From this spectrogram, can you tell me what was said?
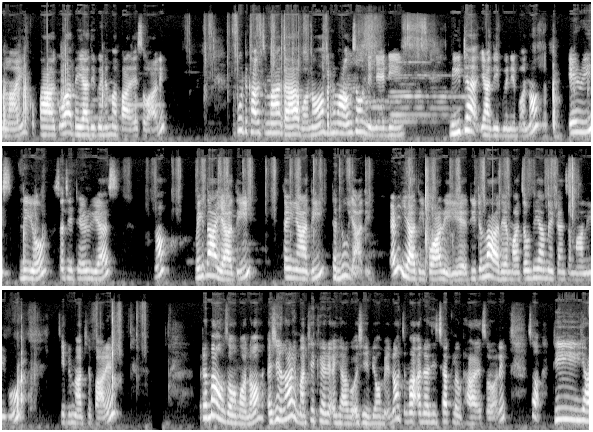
မလားဘာကိုကဘယ်ရာသီခွင်ထဲမှာပါတယ်ဆိုတာလေအခုတစ်ခေါက်ကျမကပေါ့နော်ပထမအဦးဆုံးအနေနဲ့ဒီမီးဓာတ်ရာသီခွင်တွေပေါ့နော် Aries Leo Sagittarius နော်မိဂ္ဂရာသီတင်ရာသီဓနုရာသီ အဲ့ဒီရာသီပွားတွေရဲ့ဒီတစ်လအထဲမှာကြုံတွေ့ရမယ့်ကံကြမ္မာလေးကိုကြည့်ပြမှာဖြစ်ပါတယ်ပထမအောင်ဆုံးပေါ့နော်အရင်လတွေမှာဖြစ်ခဲ့တဲ့အရာကိုအရင်ပြောမယ်နော်ကျွန်မ energy check လုပ်ထားရဲဆိုတော့လေဆိုတော့ဒီရာ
